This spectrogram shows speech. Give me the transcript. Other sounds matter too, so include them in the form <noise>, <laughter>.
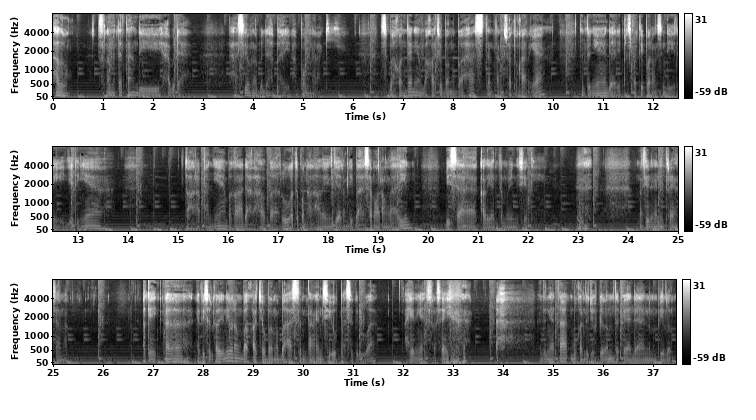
Halo, selamat datang di Habedah. Hasil Ngabedah by Apong Naraki. Sebuah konten yang bakal coba ngebahas tentang suatu karya Tentunya dari perspektif orang sendiri. Jadinya harapannya bakal ada hal-hal baru Ataupun hal-hal yang jarang dibahas sama orang lain Bisa kalian temuin di sini. <laughs> Masih dengan intro yang sama Oke, okay, uh, eh, episode kali ini orang bakal coba ngebahas tentang MCU fase kedua. Akhirnya selesai. <laughs> Ternyata bukan 7 film tapi ada 6 film.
